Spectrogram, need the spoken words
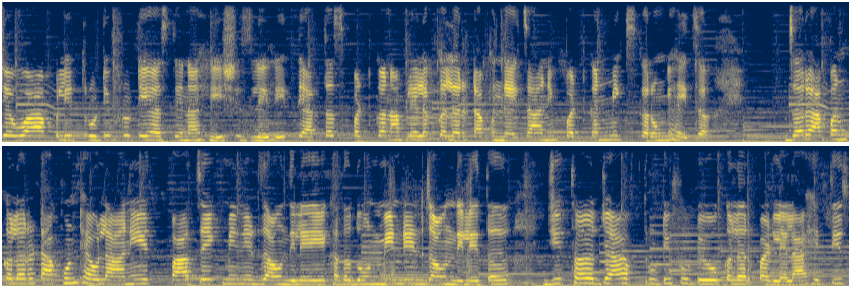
जेव्हा आपली त्रुटी फ्रुटी असते ना ही शिजलेली त्यातच पटकन आपल्याला कलर टाकून द्यायचा आणि पटकन मिक्स करून घ्यायचं. जर आपण कलर टाकून ठेवला आणि पाच एक मिनिट जाऊन दिले एखादं दोन मिनिट जाऊन दिले तर जिथं ज्या त्रुटी फ्रुटी कलर पडलेला आहे तीच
